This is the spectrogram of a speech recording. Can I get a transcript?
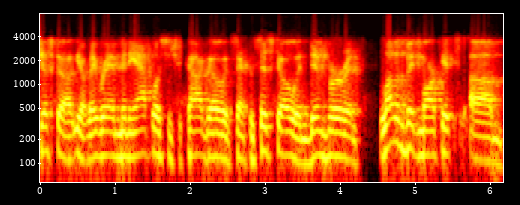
just uh, you know they ran Minneapolis and Chicago and San Francisco and Denver and a lot of the big markets. Um,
